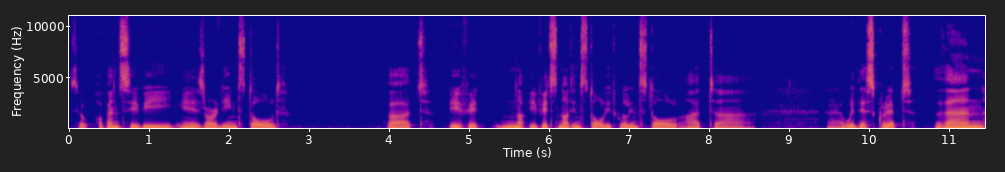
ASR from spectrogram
So OpenCV is already installed, but if it not, if it's not installed, it will install at uh, uh, with the script. Then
